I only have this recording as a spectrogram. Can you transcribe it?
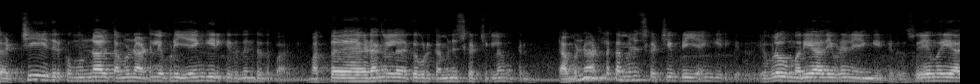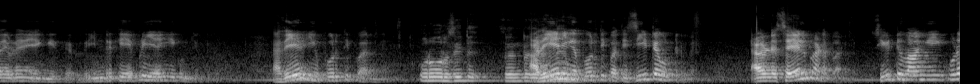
கட்சி இதற்கு முன்னால் தமிழ்நாட்டில் எப்படி இயங்கி இருக்கிறதுன்றதை பாருங்கள் மற்ற இடங்களில் இருக்கக்கூடிய கம்யூனிஸ்ட் கட்சிக்கெல்லாம் விட்டுருங்க. தமிழ்நாட்டில் கம்யூனிஸ்ட் கட்சி எப்படி இயங்கி இருக்கிறது? எவ்வளவு மரியாதையுடன் இயங்கி இருக்கிறது? சுயமரியாதையுடன் இயங்கி இருக்கிறது? இன்றைக்கு எப்படி இயங்கி கொண்டிருக்கிறது? அதையே நீங்கள் பொருத்தி பாருங்கள் ஒரு ஒரு சீட்டு ரெண்டு அதையே நீங்கள் பொருத்தி பார்த்து சீட்டை விட்டுருங்க. அவருடைய செயல்பாடை பாருங்கள் சீட்டு வாங்கி கூட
